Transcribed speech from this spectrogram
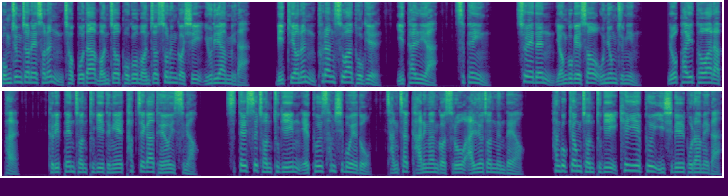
공중전에서는 적보다 먼저 보고 먼저 쏘는 것이 유리합니다. 미티어는 프랑스와 독일, 이탈리아, 스페인, 스웨덴, 영국에서 운용 중인 요파이터와 라팔, 그리펜 전투기 등에 탑재가 되어 있으며 스텔스 전투기인 F-35에도 장착 가능한 것으로 알려졌는데요. 한국형 전투기 KF-21 보라매가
